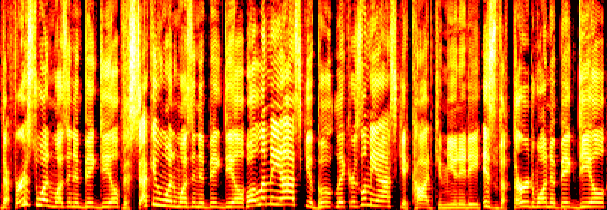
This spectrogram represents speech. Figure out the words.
The first one wasn't a big deal. The second one wasn't a big deal. Well, let me ask you, bootlickers, let me ask you, COD community, is the third one a big deal?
